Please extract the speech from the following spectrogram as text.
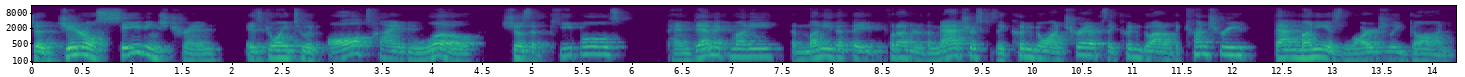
the general savings trend is going to an all-time low shows that people's pandemic money, the money that they put under the mattress because they couldn't go on trips, they couldn't go out of the country, that money is largely gone.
